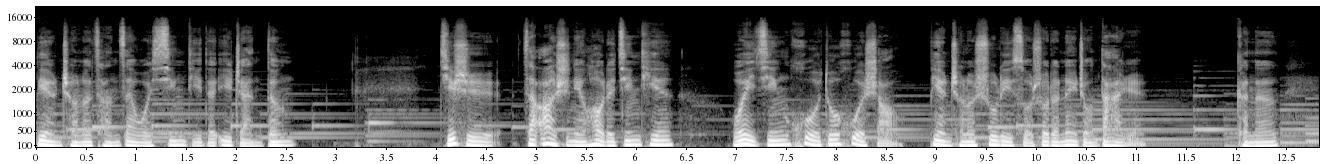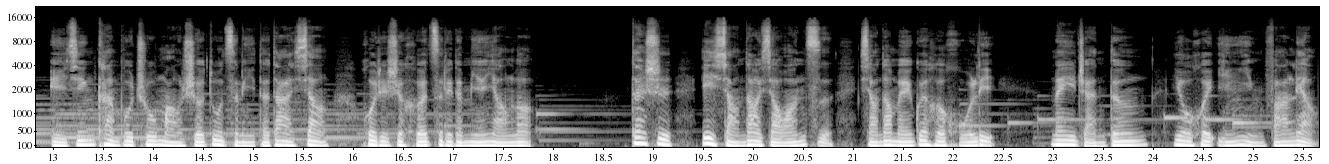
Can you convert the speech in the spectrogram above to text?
变成了藏在我心底的一盏灯。即使。在二十年后的今天，我已经或多或少变成了书里所说的那种大人，可能已经看不出蟒蛇肚子里的大象，或者是盒子里的绵羊了。但是，一想到小王子，想到玫瑰和狐狸，那一盏灯又会隐隐发亮，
